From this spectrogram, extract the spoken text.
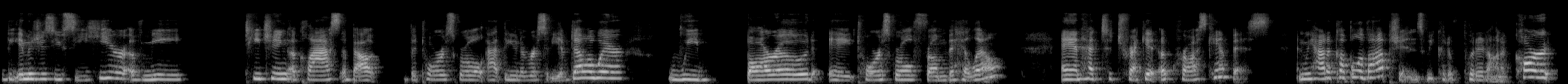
the images you see here of me teaching a class about the Torah scroll at the University of Delaware, we borrowed a Torah scroll from the Hillel and had to trek it across campus. And we had a couple of options. We could have put it on a cart.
